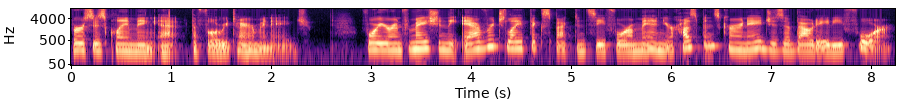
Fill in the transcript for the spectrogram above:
versus claiming at the full retirement age. For your information, the average life expectancy for a man your husband's current age is about 84,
